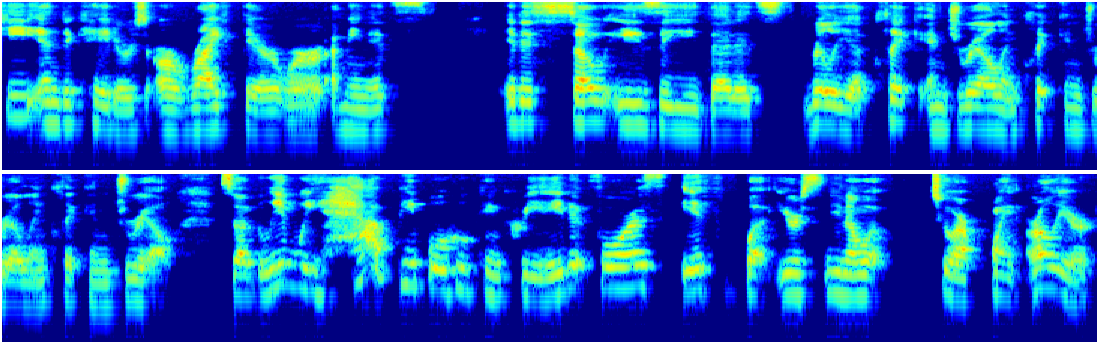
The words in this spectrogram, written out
key indicators are right there. Where I mean, it's it is so easy that it's really a click and drill and click and drill and click and drill. So I believe we have people who can create it for us if what you're, you know, what to our point earlier,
